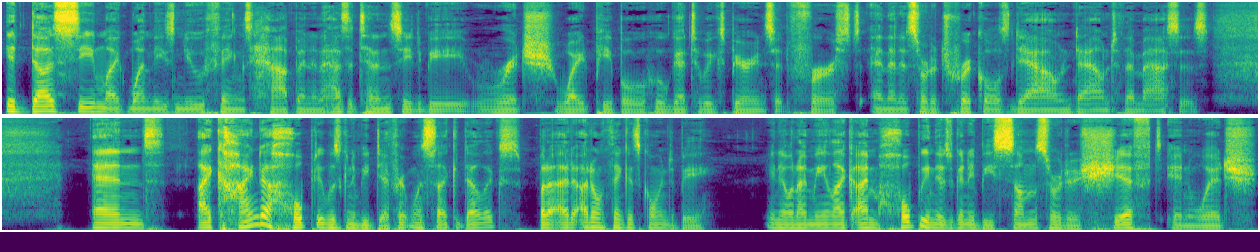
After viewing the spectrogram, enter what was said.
it does seem like when these new things happen, and it has a tendency to be rich white people who get to experience it first, and then it sort of trickles down down to the masses. And I kind of hoped it was going to be different with psychedelics, but I, I, don't think it's going to be. You know what I mean? Like, I'm hoping there's going to be some sort of shift in which,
